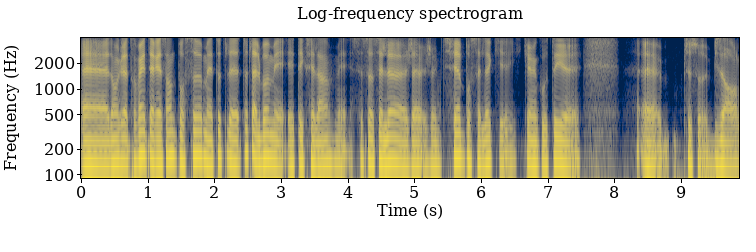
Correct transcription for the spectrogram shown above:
Euh, donc, je la trouvais intéressante pour ça, mais tout tout l'album est, excellent. Mais c'est ça, celle-là, j'ai un petit faible pour celle-là qui, a un côté, euh, euh, c'est ça, bizarre.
